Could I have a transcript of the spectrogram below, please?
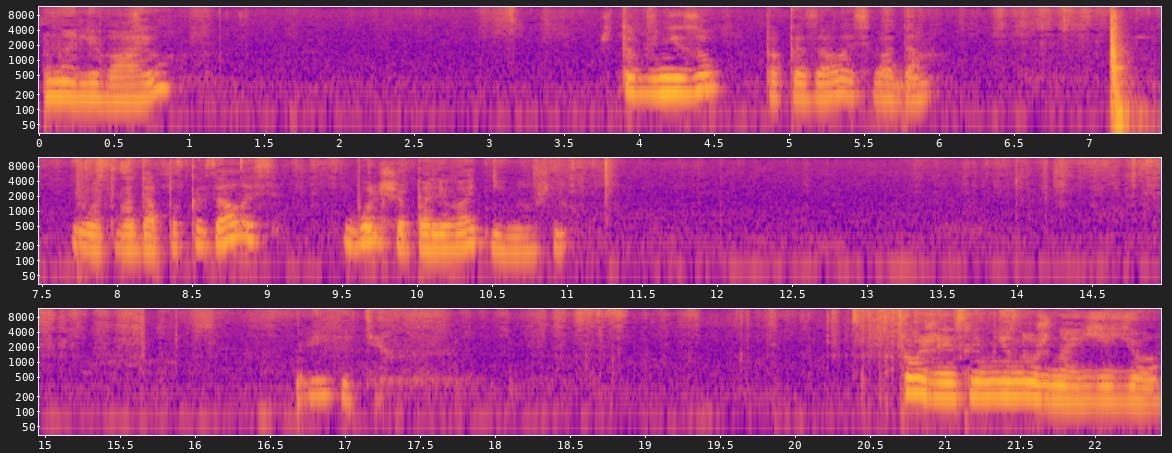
наливаю, чтобы внизу показалась вода. Вот вода показалась, больше поливать не нужно. Видите? Тоже, если мне нужно ее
